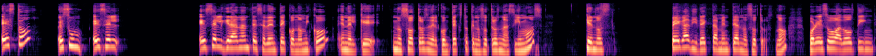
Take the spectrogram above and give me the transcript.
esto es un, es el, es el gran antecedente económico en el que nosotros, en el contexto que nosotros nacimos, que nos pega directamente a nosotros, ¿no? Por eso Adulting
